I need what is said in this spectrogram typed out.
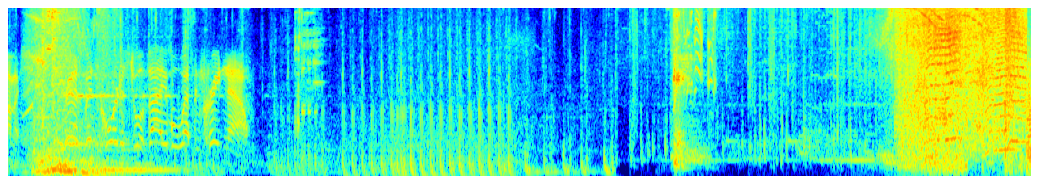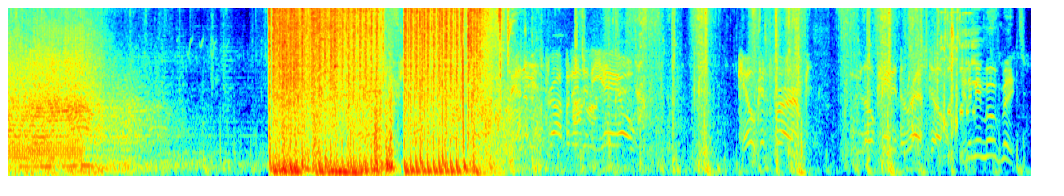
Performance. Transmitting coordinates to a valuable weapon crate now. Located the rest of them. Movement!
